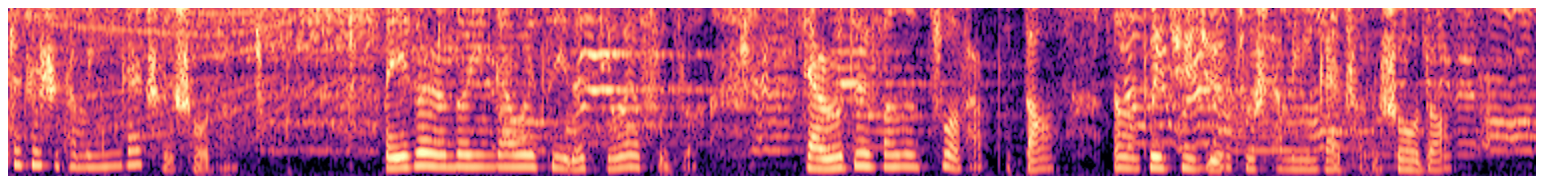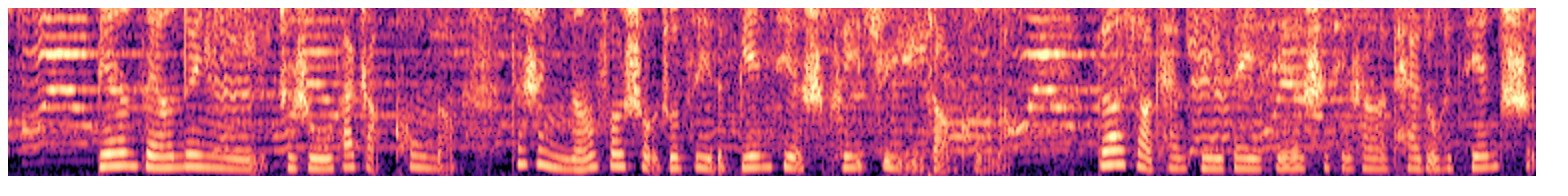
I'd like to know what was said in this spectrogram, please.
但这是他们应该承受的。每一个人都应该为自己的行为负责。假如对方的做法不当，那么被拒绝就是他们应该承受的。别人怎样对你，这是无法掌控的，但是你能否守住自己的边界是可以自己掌控的。不要小看自己在一些事情上的态度和坚持，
